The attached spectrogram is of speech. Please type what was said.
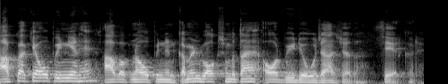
आपका क्या ओपिनियन है? आप अपना ओपिनियन कमेंट बॉक्स में बताएँ और वीडियो को ज़्यादा से ज़्यादा शेयर करें।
